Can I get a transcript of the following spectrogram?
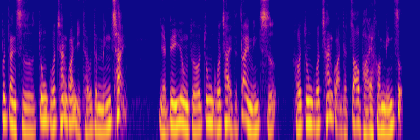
不但是中国餐馆里头的名菜，也被用作中国菜的代名词和中国餐馆的招牌和名字。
